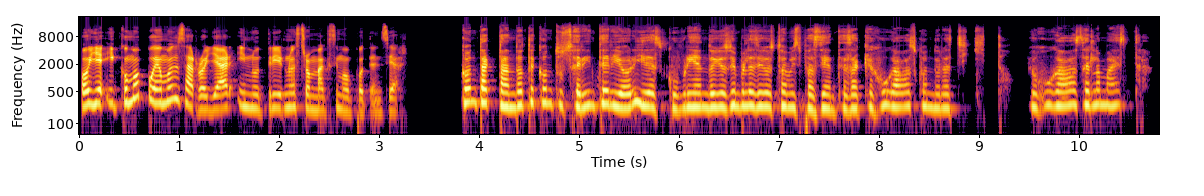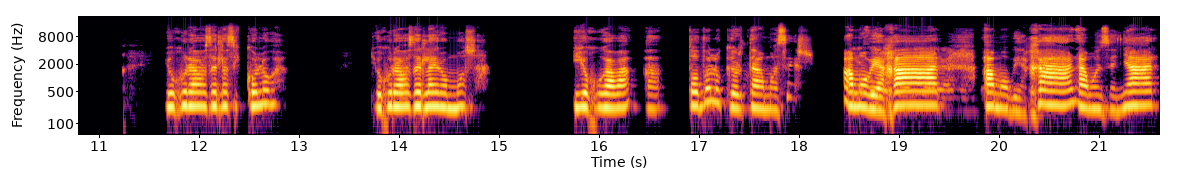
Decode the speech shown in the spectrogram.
Oye, ¿y cómo podemos desarrollar y nutrir nuestro máximo potencial? Contactándote con tu ser interior y descubriendo. Yo siempre les digo esto a mis pacientes, ¿a qué jugabas cuando eras chiquito? Yo jugaba a ser la maestra. Yo juraba ser la psicóloga. yo juraba ser la hermosa. Y yo jugaba a todo lo que ahorita amo hacer. Amo viajar, amo viajar, amo enseñar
